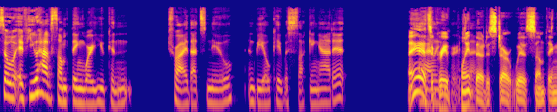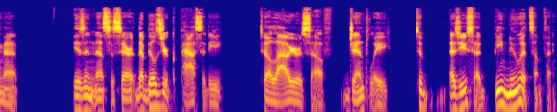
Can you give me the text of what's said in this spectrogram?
So if you have something where you can try that's new and be okay with sucking at it. I think that's a great point that. though to start with something that isn't necessary that builds your capacity to allow yourself gently to as you said be new at something.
